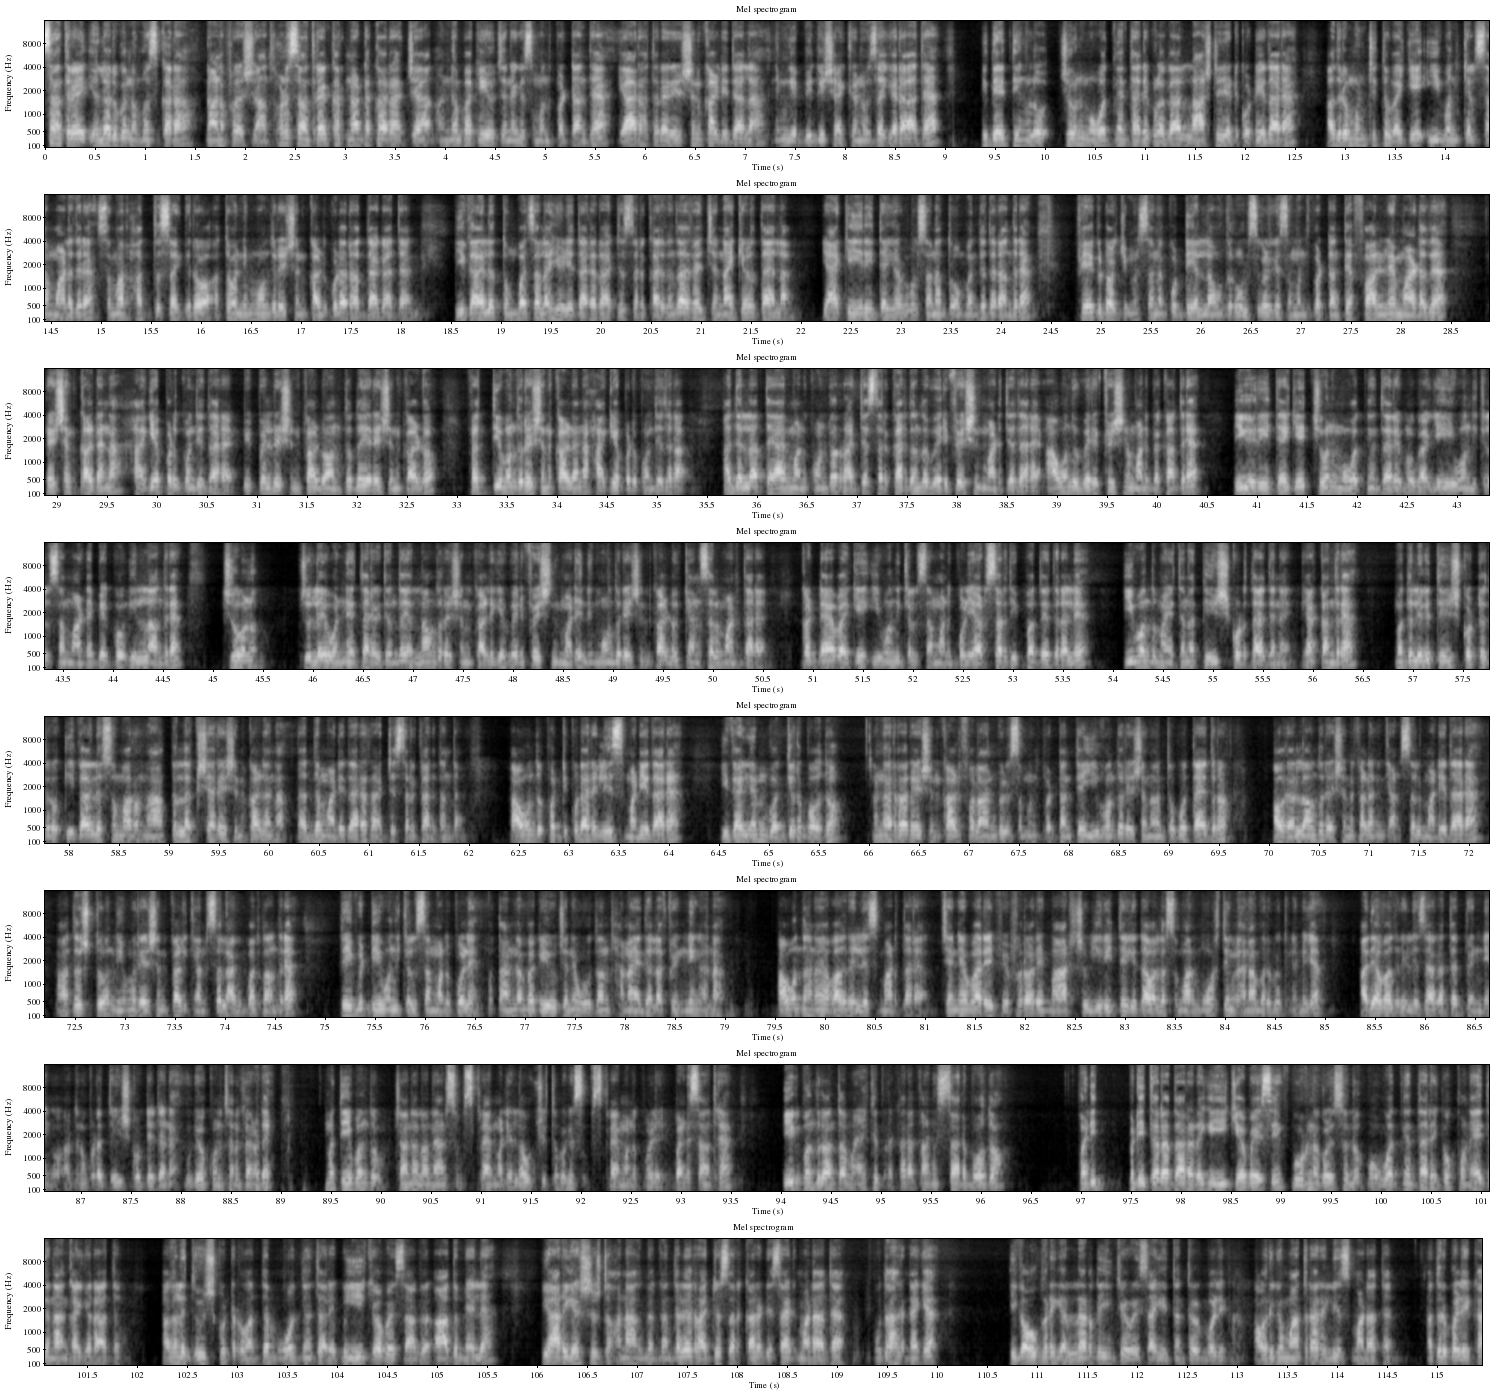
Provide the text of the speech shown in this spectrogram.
ಸ್ನೇಹಿತರೆ, ಎಲ್ಲರಿಗೂ ನಮಸ್ಕಾರ. ನಾನು ಪ್ರಶಾಂತ್. ಸ್ನೇಹಿತರೆ, ಕರ್ನಾಟಕ ರಾಜ್ಯ ಅನ್ನಭಾಗ್ಯ ಯೋಜನೆಗೆ ಸಂಬಂಧಪಟ್ಟಂತೆ ಯಾರ ಹತ್ರ ರೇಷನ್ ಕಾರ್ಡ್ ಇದೆ ಅಲ್ಲ, ನಿಮ್ಗೆ ಬಿಗ್ ಶಾಖೆ ನ್ಯೂಸ್ ಆಗಿರತ್ತೆ ಇದೇ ತಿಂಗಳು, ಜೂನ್ ಮೂವತ್ತನೇ ತಾರೀಕೊಳಗ ಲಾಸ್ಟ್ ಡೇಟ್ ಕೊಟ್ಟಿದ್ದಾರೆ. ಅದರ ಮುಂಚಿತವಾಗಿ ಈ ಒಂದು ಕೆಲಸ ಮಾಡಿದ್ರೆ ಸುಮಾರು ಹತ್ತು ಸಾವಿರ ಅಥವಾ ನಿಮ್ಮ ಒಂದು ರೇಷನ್ ಕಾರ್ಡ್ ಕೂಡ ರದ್ದಾಗತ್ತೆ. ಈಗಾಗಲೇ ತುಂಬಾ ಸಲ ಹೇಳಿದ್ದಾರೆ ರಾಜ್ಯ ಸರ್ಕಾರದಿಂದ, ಆದ್ರೆ ಜನ ಕೇಳ್ತಾ ಇಲ್ಲ. ಯಾಕೆ ಈ ರೀತಿಯಾಗಿ ರೂಲ್ಸ್ ಅನ್ನ ತಗೊಂಡ್ಬಂದಿದ್ದಾರೆ ಅಂದ್ರೆ ಫೇಕ್ ಡಾಕ್ಯುಮೆಂಟ್ಸ್ ಅನ್ನ ಕೊಟ್ಟು ಎಲ್ಲ ಒಂದು ರೂಲ್ಸ್ ಗಳಿಗೆ ಸಂಬಂಧಪಟ್ಟಂತೆ ಪಾಲನೆ ಮಾಡದೆ ರೇಷನ್ ಕಾರ್ಡ್ ಅನ್ನ ಹಾಗೆ ಪಡ್ಕೊಂಡಿದ್ದಾರೆ. B P L ration card Antyodaya ration card, ಪ್ರತಿಯೊಂದು ರೇಷನ್ ಕಾರ್ಡ್ ಅನ್ನ ಹಾಗೆ ಪಡ್ಕೊಂಡಿದ್ದಾರೆ. ಅದೆಲ್ಲ ತಯಾರು ಮಾಡ್ಕೊಂಡು ರಾಜ್ಯ ಸರ್ಕಾರದಿಂದ ವೆರಿಫಿಕೇಶನ್ ಮಾಡ್ತಿದ್ದಾರೆ. ಆ ಒಂದು ವೆರಿಫಿಕೇಶನ್ ಮಾಡಬೇಕಾದ್ರೆ ಈ ರೀತಿಯಾಗಿ ಜೂನ್ ಮೂವತ್ತನೇ ತಾರೀಕುಗಾಗಿ ಈ ಒಂದು ಕೆಲಸ ಮಾಡಬೇಕು. ಇಲ್ಲ ಅಂದ್ರೆ ಜೂನ್, ಜುಲೈ ಒಂದನೇ ತಾರೀಕಿನಿಂದ ಎಲ್ಲ ಒಂದು ರೇಷನ್ ಕಾರ್ಡ್ಗೆ ವೆರಿಫಿಕೇಶನ್ ಮಾಡಿ ನಿಮ್ಮ ಒಂದು ರೇಷನ್ ಕಾರ್ಡು ಕ್ಯಾನ್ಸಲ್ ಮಾಡ್ತಾರೆ. ಕಡ್ಡಾಯವಾಗಿ ಈ ಒಂದು ಕೆಲಸ ಮಾಡ್ಕೊಳ್ಳಿ. ಎರಡ್ ಸಾವಿರದ ಇಪ್ಪತ್ತೈದರಲ್ಲಿ ಈ ಒಂದು ಮಾಹಿತಿಯನ್ನು ತಿಳಿಸ್ಕೊಡ್ತಾ ಇದ್ದೇನೆ. ಯಾಕಂದ್ರೆ ಮೊದಲಿಗೆ ತಿಳಿಸ್ಕೊಟ್ಟಿದ್ರು. ಈಗಾಗಲೇ ಸುಮಾರು ನಾಲ್ಕು ಲಕ್ಷ ರೇಷನ್ ಕಾರ್ಡ್ ಅನ್ನ ರದ್ದು ಮಾಡಿದ್ದಾರೆ ರಾಜ್ಯ ಸರ್ಕಾರದಿಂದ. ಆ ಒಂದು ಪಟ್ಟಿ ಕೂಡ ರಿಲೀಸ್ ಮಾಡಿದ್ದಾರೆ. ಈಗಾಗಲೇ ನಿಮ್ಗೆ ಗೊತ್ತಿರಬಹುದು ಅನರ್ಹ ರೇಷನ್ ಕಾರ್ಡ್ ಫಲಾನುಭವಿಗೆ ಸಂಬಂಧಪಟ್ಟಂತೆ ಈ ಒಂದು ರೇಷನ್ ಅನ್ನು ತಗೋತಾ ಇದ್ರು. ಅವರೆಲ್ಲ ಒಂದು ರೇಷನ್ ಕಾರ್ಡ್ ಅನ್ನು ಕ್ಯಾನ್ಸಲ್ ಮಾಡಿದ್ದಾರೆ. ಆದಷ್ಟು ನೀವು ರೇಷನ್ ಕಾರ್ಡ್ ಕ್ಯಾನ್ಸಲ್ ಆಗಬಾರ್ದು ಅಂದ್ರೆ ದಯವಿಟ್ಟು ಈ ಒಂದು ಕೆಲಸ ಮಾಡ್ಕೊಳ್ಳಿ. ಮತ್ತು ಅನ್ನ ಬಗ್ಗೆ ಯೋಜನೆ ಉಳಿದಂತ ಹಣ ಇದೆಲ್ಲ ಪೆಂಡಿಂಗ್ ಹಣ. ಆ ಒಂದು ಹಣ ಯಾವಾಗ ರಿಲೀಸ್ ಮಾಡ್ತಾರೆ? ಜನವರಿ ಫೆಬ್ರವರಿ ಮಾರ್ಚ್ ಈ ರೀತಿಯಾಗಿ ಇದಾವಲ್ಲ. ಸುಮಾರು ಮೂರು ತಿಂಗಳ ಹಣ ಬರ್ಬೇಕು ನಿಮಗೆ. ಅದು ಯಾವಾಗ ರಿಲೀಸ್ ಆಗುತ್ತೆ ಪೆಂಡಿಂಗ್ ಅದನ್ನು ಕೂಡ ತಿಳಿಸ್ಕೊಟ್ಟಿದ್ದೇನೆ. ವಿಡಿಯೋ ಕೊನೆತನಕ ಕನ್ನಡ ಮತ್ತೆ ಈ ಬಂದು ಚಾನಲ್ ಅನ್ನು ಯಾರು ಸಬ್ಸ್ಕ್ರೈಬ್ ಮಾಡಿಲ್ಲ, ಉಚಿತವಾಗಿ ಸಬ್ಸ್ಕ್ರೈಬ್ ಮಾಡ್ಕೊಳ್ಳಿ. ಬನ್ನಿ ಸಾಂದ್ರೆ ಈಗ ಬಂದಿರುವಂಥ ಮಾಹಿತಿ ಪ್ರಕಾರ ಕಾಣಿಸ್ತಾ ಇರಬಹುದು ಪಡಿ, ಪಡಿತರದಾರರಿಗೆ ಈ ಕೆ ಪೂರ್ಣಗೊಳಿಸಲು ಮೂವತ್ತನೇ ತಾರೀಕು ಕೊನೆಯ ದಿನಾಂಕ ಆಗಿರತ್ತೆ ಆಗಲೇ ತಿಳಿಸ್ಕೊಟ್ಟಿರುವಂತೆ ಮೂವತ್ತನೇ ತಾರೀಕು ಈ ಕೆ ಆಗ, ಆದ ಮೇಲೆ ಯಾರಿಗೆ ಎಷ್ಟೆಷ್ಟು ಹಣ ಆಗ್ಬೇಕಂತೇಳಿ ರಾಜ್ಯ ಸರ್ಕಾರ ಡಿಸೈಡ್ ಮಾಡತ್ತೆ. ಉದಾಹರಣೆಗೆ, ಈಗ ಒಬ್ಬರಿಗೆ ಎಲ್ಲರದು ಈ ಕೆ ವೈ ಸಿ ಆಗಿತ್ತು ಅಂತ ತಿಳ್ಕೊಳ್ಳಿ. ಅವರಿಗೆ ಮಾತ್ರ ರಿಲೀಸ್ ಮಾಡತ್ತೆ. ಅದ್ರ ಬಳಿಕ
